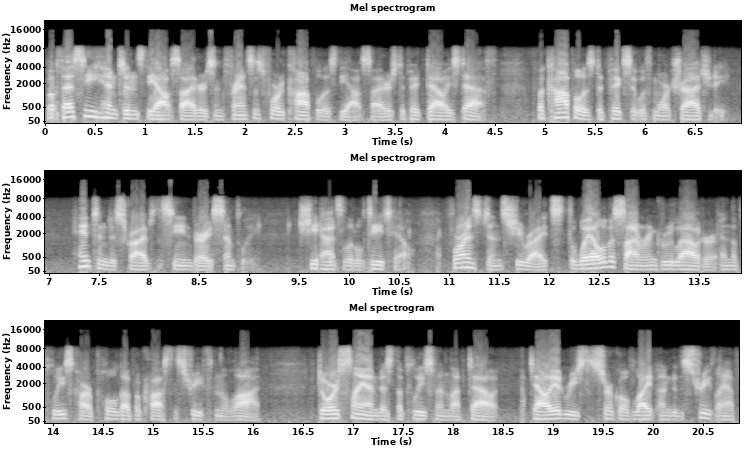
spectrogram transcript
Both S.E. Hinton's The Outsiders and Francis Ford Coppola's The Outsiders depict Dally's death, but Coppola's depicts it with more tragedy. Hinton describes the scene very simply. She adds little detail. For instance, she writes, The wail of a siren grew louder, and the police car pulled up across the street from the lot. Doors slammed as the policeman leapt out. Dally had reached the circle of light under the street lamp,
